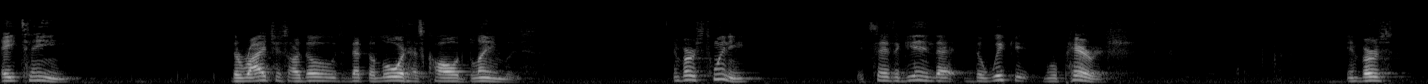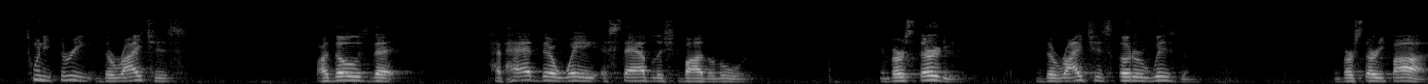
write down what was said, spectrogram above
18, the righteous are those that the Lord has called blameless. In verse 20, it says again that the wicked will perish. In verse 23, the righteous are those that have had their way established by the Lord. In verse 30, the righteous utter wisdom. In verse 35,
